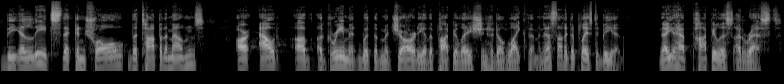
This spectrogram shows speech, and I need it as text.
the elites that control the top of the mountains are out of agreement with the majority of the population who don't like them. And that's not a good place to be in. Now you have populist unrest.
